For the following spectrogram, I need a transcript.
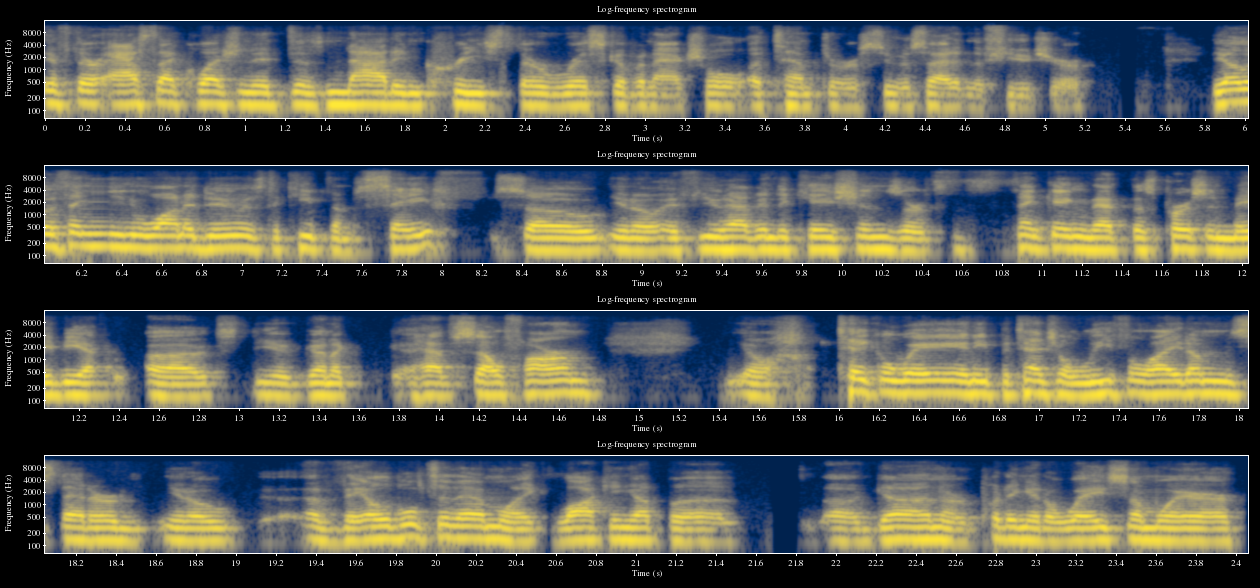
if they're asked that question, it does not increase their risk of an actual attempt or suicide in the future. The other thing you want to do is to keep them safe. So, you know, if you have indications or thinking that this person may be uh, going to have self harm, you know, take away any potential lethal items that are, you know, available to them, like locking up a a gun or putting it away somewhere,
